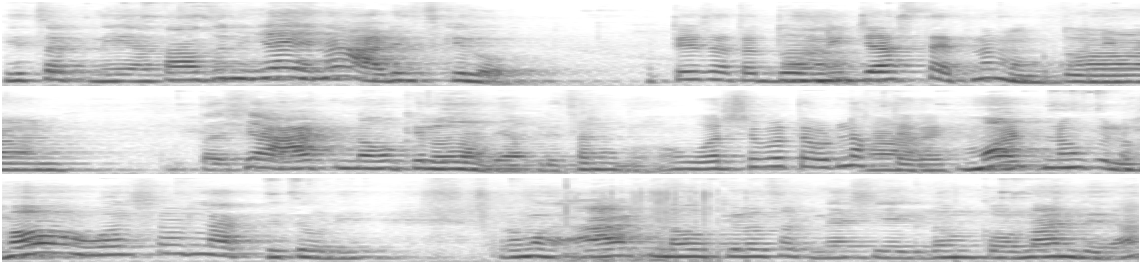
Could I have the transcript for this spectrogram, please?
ही. चटणी. आता अजून ही आहे ना अडीच किलो. तेच आता दोन्ही जास्त आहेत ना मग दोन्ही मिळून. तशी आठ नऊ किलो झाली आपली चटणी वर्षभर तेवढं लागतं काय? मग- आठ नऊ किलो. हा वर्षभर लागते तेवढी. तर मग आठ नऊ किलो चटणी अशी एकदम करून आणली ना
